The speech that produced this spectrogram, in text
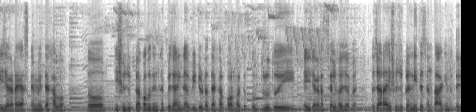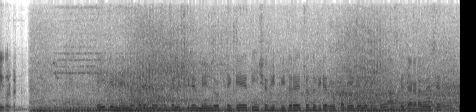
এই জায়গাটাই আজকে আমি দেখাবো। তো এই সুযোগটা কতদিন থাকবে জানি না ভিডিওটা দেখার পর হয়তো খুব দ্রুতই এই জায়গাটা সেল হয়ে যাবে। তো যারা এই সুযোগটা নিতে চান তারা কিন্তু দেরি করবেন না। এই যে মেইন রোডটা দেখতে পাচ্ছেন চল্লিশ ফিটের মেইন রোড থেকে তিনশো ফিট ভিতরে চোদ্দ ফিটের রোডটা দিয়ে গেলে কিন্তু আজকের জায়গাটা রয়েছে। তো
